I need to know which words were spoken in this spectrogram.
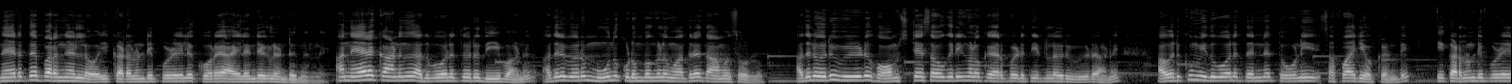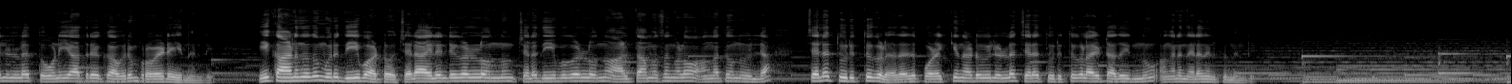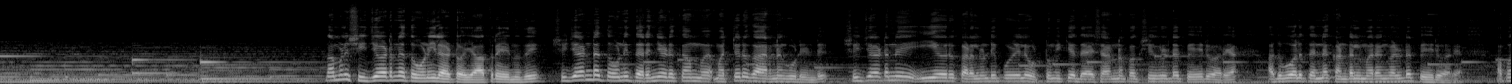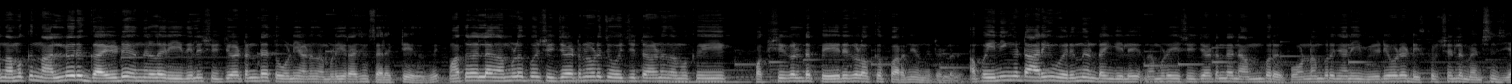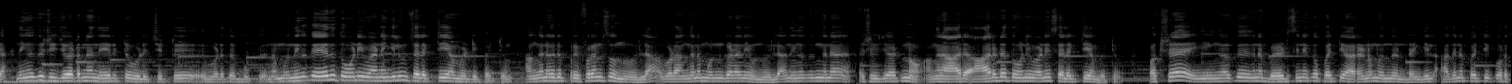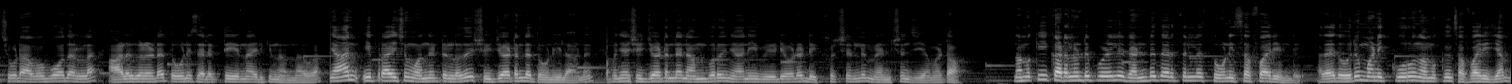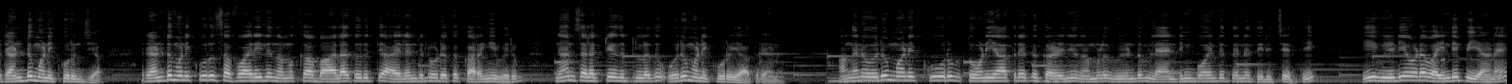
നേരത്തെ പറഞ്ഞല്ലോ ഈ കടലുണ്ടിപ്പുഴയിൽ കുറേ ഐലൻഡുകൾ ഉണ്ടെന്നുള്ളത് ആ നേരെ കാണുന്നത് അതുപോലത്തെ ഒരു ദ്വീപാണ്. അതിൽ വെറും മൂന്ന് കുടുംബങ്ങൾ മാത്രമേ താമസമുള്ളൂ. അതിലൊരു വീട് ഹോം സ്റ്റേ സൗകര്യങ്ങളൊക്കെ ഏർപ്പെടുത്തിയിട്ടുള്ള ഒരു വീടാണ്. അവർക്കും ഇതുപോലെ തന്നെ തോണി സഫാരിയൊക്കെ ഉണ്ട്. ഈ കടലുണ്ടിപ്പുഴയിലുള്ള തോണി യാത്രയൊക്കെ അവരും പ്രൊവൈഡ് ചെയ്യുന്നുണ്ട്. ഈ കാണുന്നതും ഒരു ദ്വീപാട്ടോ. ചില ഐലൻഡുകളിലൊന്നും ചില ദ്വീപുകളിലൊന്നും ആൾതാമസങ്ങളോ അങ്ങനത്തെ ഒന്നുമില്ല ചില തുരുത്തുകൾ അതായത് പുഴയ്ക്ക് നടുവിലുള്ള ചില തുരുത്തുകളായിട്ട് അത് ഇന്നും അങ്ങനെ നിലനിൽക്കുന്നുണ്ട്. നമ്മൾ ഷിജുവേട്ടന്റെ തോണിയിലാട്ടോ യാത്ര ചെയ്യുന്നത്. ഷിജുവേട്ടന്റെ തോണി തിരഞ്ഞെടുക്കാൻ മറ്റൊരു കാരണം കൂടിയുണ്ട്. ഷിജുവേട്ടന് ഈ ഒരു കടലുണ്ടിപ്പുഴയിലെ ഒട്ടുമിക്ക ദേശാടന പക്ഷികളുടെ പേരും അറിയാം. അതുപോലെ തന്നെ കണ്ടൽ മരങ്ങളുടെ പേരും അറിയാം. അപ്പോൾ നമുക്ക് നല്ലൊരു ഗൈഡ് എന്നുള്ള രീതിയിൽ ഷിജുവേട്ടന്റെ തോണിയാണ് നമ്മൾ ഈ പ്രാവശ്യം സെലക്ട് ചെയ്തത്. മാത്രമല്ല നമ്മളിപ്പോൾ ഷിജുവേട്ടനോട് ചോദിച്ചിട്ടാണ് നമുക്ക് ഈ പക്ഷികളുടെ പേരുകളൊക്കെ പറഞ്ഞു തന്നിട്ടുള്ളത്. അപ്പോൾ ഇനി ഇങ്ങോട്ട് ആരെങ്കിലും വരുന്നുണ്ടെങ്കിൽ നമ്മുടെ ഈ ഷിജേട്ടന്റെ നമ്പർ ഫോൺ നമ്പർ ഞാൻ ഈ വീഡിയോയുടെ ഡിസ്ക്രിപ്ഷനിൽ മെൻഷൻ ചെയ്യാം. നിങ്ങൾക്ക് ഷിജേട്ടനെ നേരിട്ട് വിളിച്ചിട്ട് ഇവിടുത്തെ ബുക്ക് നമ്മൾ നിങ്ങൾക്ക് ഏത് തോണി വേണമെങ്കിലും സെലക്ട് ചെയ്യാൻ വേണ്ടി പറ്റും. അങ്ങനെ ഒരു പ്രിഫറൻസ് ഒന്നുമില്ല. ഇവിടെ അങ്ങനെ മുൻഗണനയൊന്നുമില്ല. നിങ്ങൾക്ക് ഇങ്ങനെ ഷിജേട്ടനോ അങ്ങനെ ആര് ആരുടെ തോണി വേണമെങ്കിൽ സെലക്ട് ചെയ്യാൻ പറ്റും. പക്ഷേ നിങ്ങൾക്ക് ഇങ്ങനെ ബേഡ്സിനെയൊക്കെ പറ്റി അറിയണമെന്നുണ്ടെങ്കിൽ അതിനെപ്പറ്റി കുറച്ചുകൂടെ അവബോധമുള്ള ആളുകളുടെ തോണി സെലക്ട് ചെയ്യുന്നതായിരിക്കും നന്നാവുക. ഞാൻ ഈ പ്രാവശ്യം വന്നിട്ടുള്ളത് ഷിജുവേട്ടന്റെ തോണിയിലാണ്. അപ്പോൾ ഞാൻ ഷിജുവേട്ടന്റെ നമ്പർ ഞാൻ ഈ വീഡിയോയുടെ ഡിസ്ക്രിപ്ഷനിൽ മെൻഷൻ ചെയ്യാം കേട്ടോ. നമുക്ക് ഈ കടലുണ്ടിപ്പുഴയിൽ രണ്ട് തരത്തിലുള്ള തോണി സഫാരി ഉണ്ട്. അതായത് ഒരു മണിക്കൂറും നമുക്ക് സഫാരി ചെയ്യാം രണ്ട് മണിക്കൂറും ചെയ്യാം. രണ്ട് മണിക്കൂർ സഫാരിയിൽ നമുക്ക് ആ ബാലാതുരുത്തി ഐലൻഡിലൂടെയൊക്കെ കറങ്ങി വരും. ഞാൻ സെലക്ട് ചെയ്തിട്ടുള്ളത് ഒരു മണിക്കൂർ യാത്രയാണ്. അങ്ങനെ ഒരു മണിക്കൂർ തോണി യാത്രയൊക്കെ കഴിഞ്ഞ് നമ്മൾ വീണ്ടും ലാൻഡിംഗ് പോയിന്റിൽ തന്നെ തിരിച്ചെത്തി. ഈ വീഡിയോ ഇവിടെ വൈൻഡപ്പ് ചെയ്യുകയാണേ.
